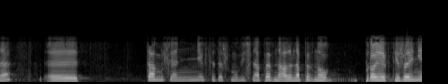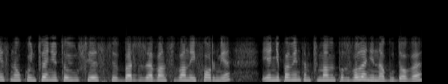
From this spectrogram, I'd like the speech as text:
E, Tam już ja nie chcę też mówić na pewno, ale na pewno projekt, jeżeli nie jest na ukończeniu, to już jest w bardzo zaawansowanej formie. Ja nie pamiętam, czy mamy pozwolenie na budowę.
